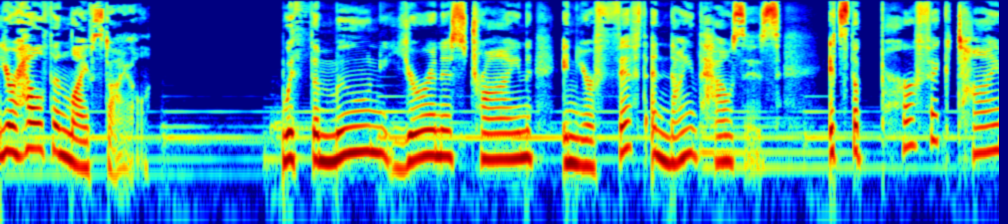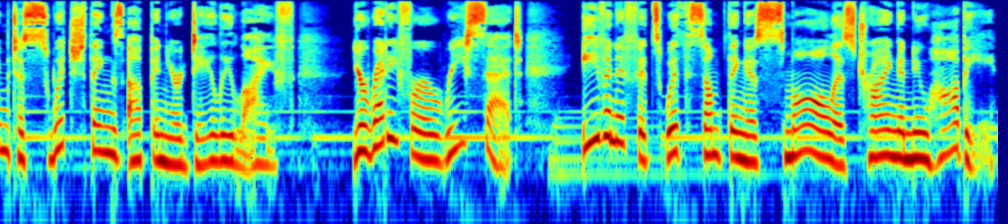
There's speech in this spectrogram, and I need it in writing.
Your health and lifestyle. With the moon Uranus trine in your fifth and ninth houses, it's the perfect time to switch things up in your daily life. You're ready for a reset, even if it's with something as small as trying a new hobby.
